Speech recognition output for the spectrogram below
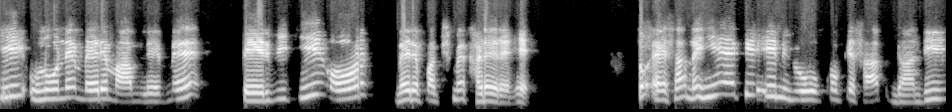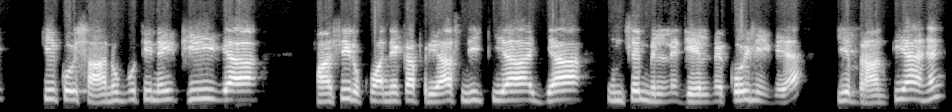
कि उन्होंने मेरे मामले में पैरवी की और मेरे पक्ष में खड़े रहे। तो ऐसा नहीं है कि इन युवकों के साथ गांधी की कोई सहानुभूति नहीं थी या फांसी रुकवाने का प्रयास नहीं किया या उनसे मिलने जेल में कोई नहीं गया। ये भ्रांतियाँ हैं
